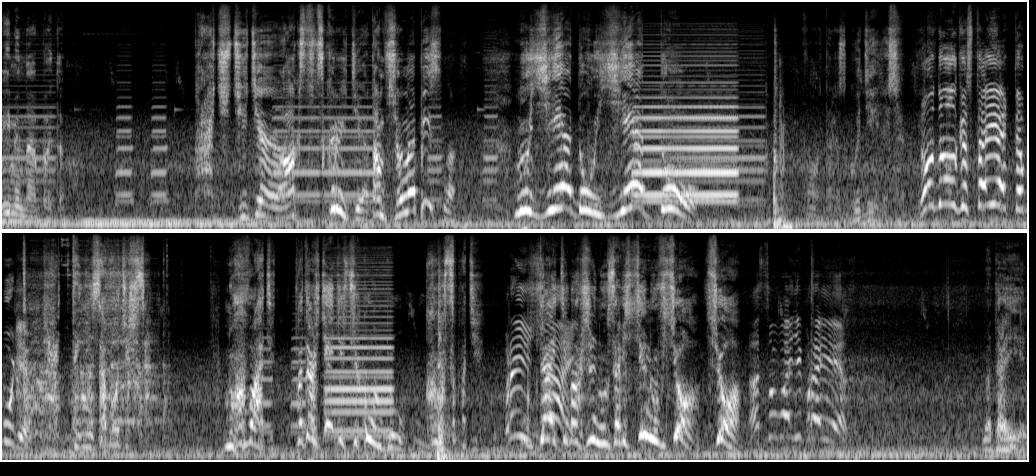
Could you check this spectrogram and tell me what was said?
Именно об этом. Прочтите акт вскрытия, там все написано. Ну еду, еду! Вот, разгуделись. Ну долго стоять-то будем? Ты не заботишься. Ну хватит, Подождите секунду! Господи! Проезжай! Дайте машину завести, ну все, все! Освободи проезд! Надоели.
